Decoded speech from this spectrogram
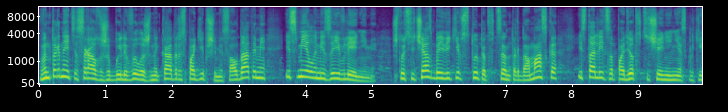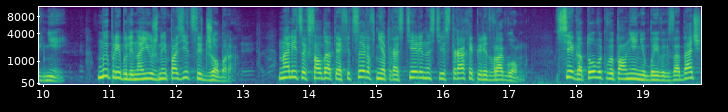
В интернете сразу же были выложены кадры с погибшими солдатами и смелыми заявлениями, что сейчас боевики вступят в центр Дамаска и столица падет в течение нескольких дней. Мы прибыли на южные позиции Джобара. На лицах солдат и офицеров нет растерянности и страха перед врагом. Все готовы к выполнению боевых задач,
